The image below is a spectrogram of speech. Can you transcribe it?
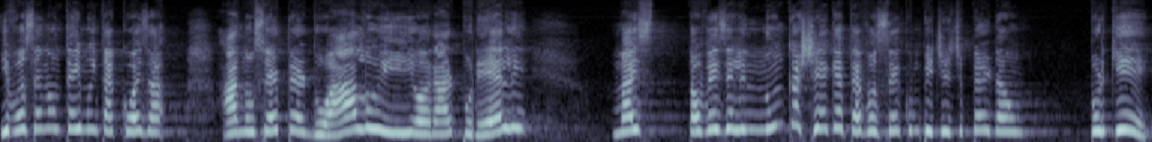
E você não tem muita coisa a não ser perdoá-lo e orar por ele mas talvez ele nunca chegue até você com pedido de perdão, porque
